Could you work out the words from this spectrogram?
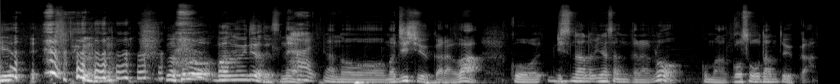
へって。まあこの番組ではですね、はい、あのまあ、次週からはこうリスナーの皆さんからのまあ、ご相談というか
